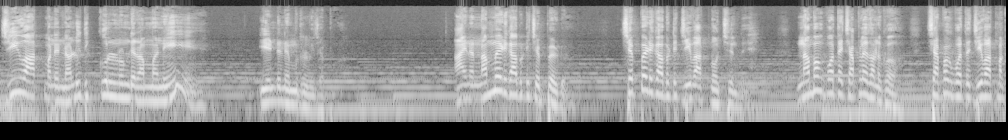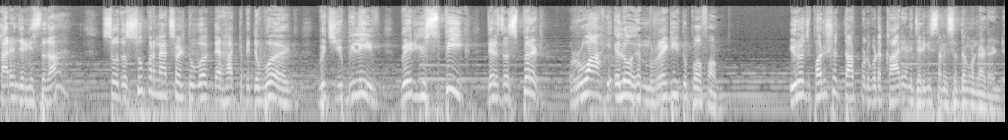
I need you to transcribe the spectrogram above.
జీవాత్మని నలుదిక్కుల నుండి రమ్మని ఈ ఎండిన ఎముకలకు చెప్పు. ఆయన నమ్మాడు కాబట్టి చెప్పాడు. చెప్పాడు కాబట్టి జీవాత్మ వచ్చింది. నమ్మకపోతే చెప్పలేదు అనుకో చెప్పకపోతే జీవాత్మ కార్యం జరిగిస్తుందా? So the supernatural to work there had to be the word which you believe where you speak there is a spirit రువాహ్ ఎలోహిమ్ రెడీ టు పర్ఫామ్ ఈరోజు పరిశుద్ధాత్ముడు కూడా కార్యాన్ని జరిగిస్తానికి సిద్ధంగా ఉన్నాడండి.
